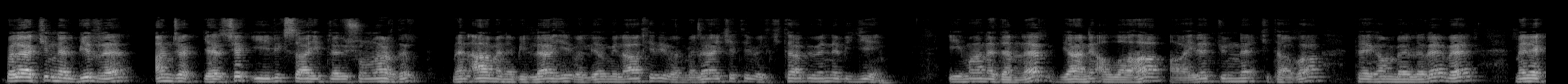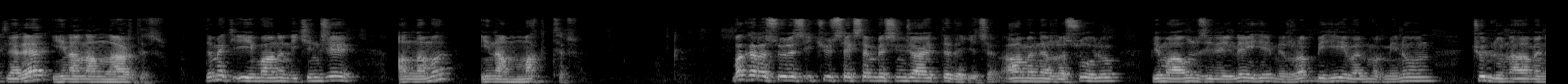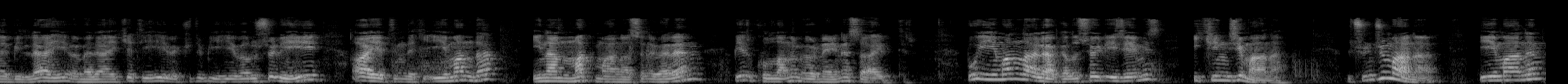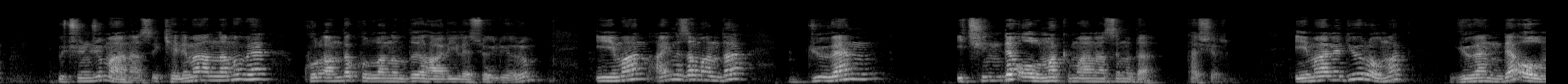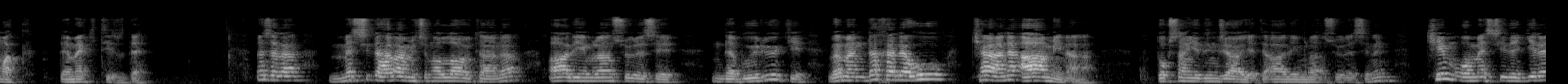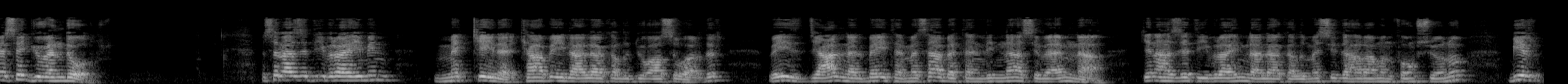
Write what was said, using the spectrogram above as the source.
Velakinnel birre ancak gerçek iyilik sahipleri şunlardır. Men amene billahi vel yevmil ahiri vel melaiketi vel kitabi ve nebiyyin. İman edenler yani Allah'a, ahiret gününe, kitaba, peygamberlere ve meleklere inananlardır. Demek ki imanın ikinci anlamı inanmaktır. Bakara suresi 285. ayette de geçer. Amener Resulü bima unzile ileyhi min rabbihi vel mu'minun küllün amene billahi ve melaiketihi ve kütübihi ve rusulihi ayetindeki iman da inanmak manasını veren bir kullanım örneğine sahiptir. Bu imanla alakalı söyleyeceğimiz ikinci mana. Üçüncü mana imanın üçüncü manası kelime anlamı ve Kur'an'da kullanıldığı haliyle söylüyorum. İman aynı zamanda güven içinde olmak manasını da taşır. İman ediyor olmak güvende olmak demektir de. Mesela Mescid-i Haram için Allahü Teala Ali İmran suresinde buyuruyor ki ve men dehalehu kâne amina. 97. ayeti Ali İmran suresinin kim o mescide girerse güvende olur. Mesela Hz. İbrahim'in Mekke ile Kabe ile alakalı duası vardır. Ve iz cealnel beyte mesabeten linnâsi ve emna. Yine Hz. İbrahim ile alakalı Mescid-i Haram'ın fonksiyonu bir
